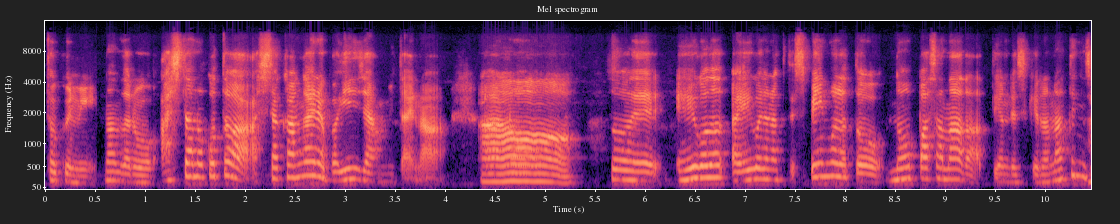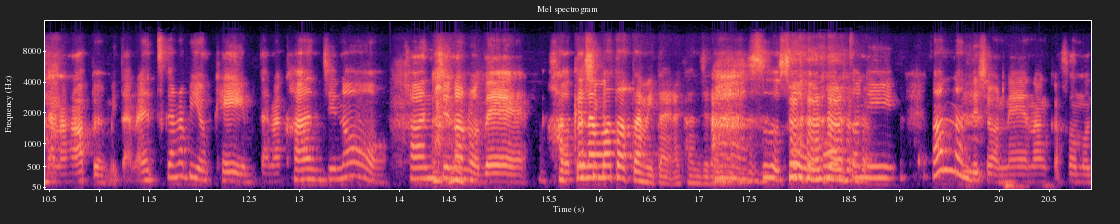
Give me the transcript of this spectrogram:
特になんだろう明日のことは明日考えればいいじゃんみたいなあそうで英語だあ英語じゃなくてスペイン語だと No pasa nada って言うんですけど Nothing's gonna happen みたいな It's gonna be okay みたいな感じの感じなのであ、白私が生マタタみたいな感じだね。そうそう本当に何なんでしょうねなんかその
